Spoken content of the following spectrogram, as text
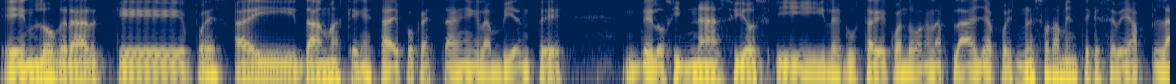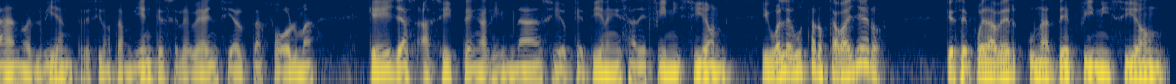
en lograr que pues hay damas que en esta época están en el ambiente de los gimnasios y les gusta que cuando van a la playa, pues no es solamente que se vea plano el vientre, sino también que se le vea en cierta forma que ellas asisten al gimnasio, que tienen esa definición. Igual le gusta a los caballeros, que se pueda ver una definición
